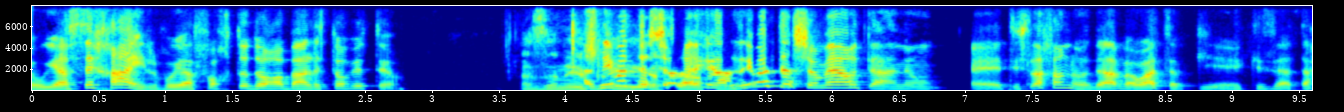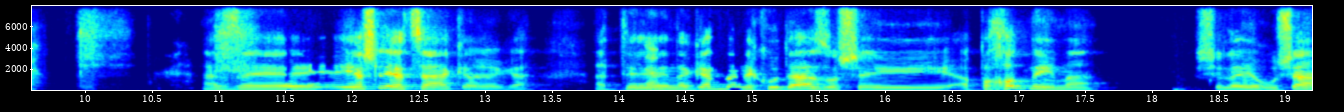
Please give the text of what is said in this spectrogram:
הוא יעשה חיל והוא יהפוך את הדור הבא לטוב יותר. אז אני, יש אז לי... אתה שומע, אז אם אתה שומע אותנו, אה, תשלח לנו הודעה בוואטסאפ, כי, כי זה אתה. אז uh, יש לי הצעה כרגע. את נגעת בנקודה הזו שהיא הפחות נעימה של הירושה,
